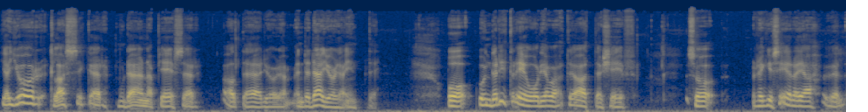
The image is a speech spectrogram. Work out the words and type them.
Jag gör klassiker, moderna pjäser, allt det här gör jag, men det där gör jag inte. Och under de tre år jag var teaterchef så regisserade jag väl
